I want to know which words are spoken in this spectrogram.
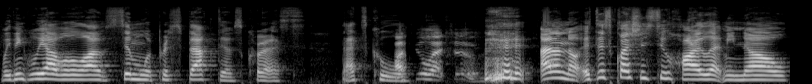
We think we have a lot of similar perspectives, Chris. That's cool. I feel that too. I don't know. If this question's too hard, let me know.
